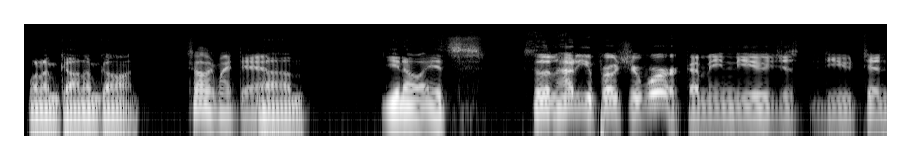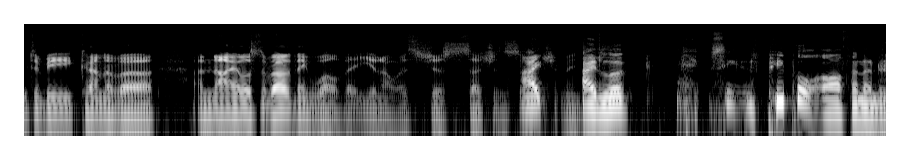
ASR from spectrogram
when I'm gone, I'm gone. Sound like my dad. Um, you know, it's So then, how do you approach your work? I mean, do you just do you tend to be kind of a, a nihilist about it? Think, well, that you know, it's just such and such. I, mean, I look. See, people often under,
